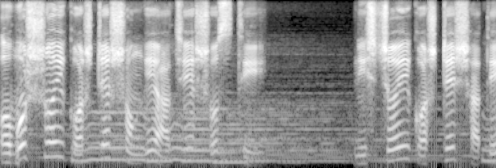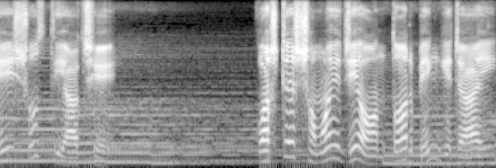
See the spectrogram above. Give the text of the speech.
অবশ্যই কষ্টের সঙ্গে আছে স্বস্তি। নিশ্চয়ই কষ্টের সাথে স্বস্তি আছে। কষ্টের সময় যে অন্তর ভেঙ্গে যায়,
